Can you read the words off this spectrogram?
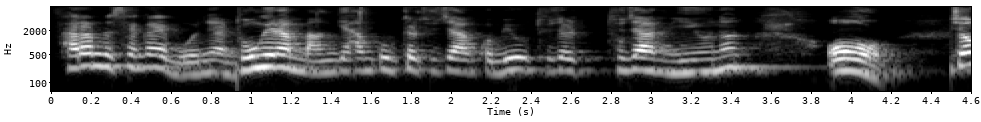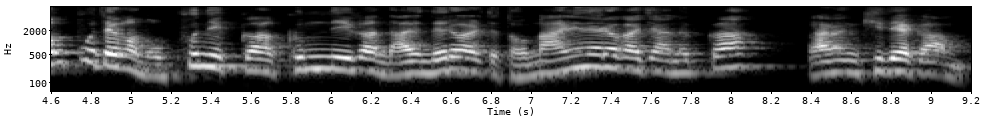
사람들 생각이 뭐냐면 동일한 만기 한국들 투자 않고 미국 투자를 투자하는 이유는 어 점프대가 높으니까 금리가 나 내려갈 때 더 많이 내려가지 않을까라는 기대감.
